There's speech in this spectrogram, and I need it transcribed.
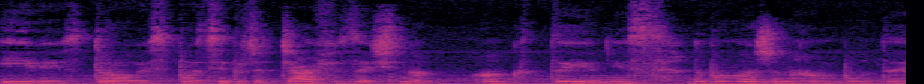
і здоровий спосіб життя, фізична активність допоможе нам бути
